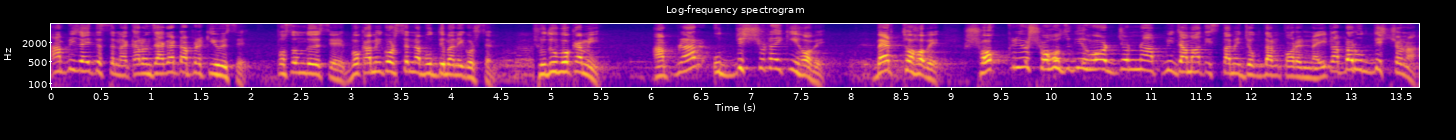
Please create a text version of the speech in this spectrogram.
আপনি যাইতেছেন না, কারণ জায়গাটা আপনার কি হয়েছে? পছন্দ হয়েছে। বোকামি করছেন না, বুদ্ধিমানি করছেন? শুধু বোকামি। আপনার উদ্দেশ্যটাই কি হবে? ব্যর্থ হবে। সক্রিয় সহযোগী হওয়ার জন্য আপনি জামাত ইসলামে যোগদান করেন না। এটা আপনার উদ্দেশ্য না।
